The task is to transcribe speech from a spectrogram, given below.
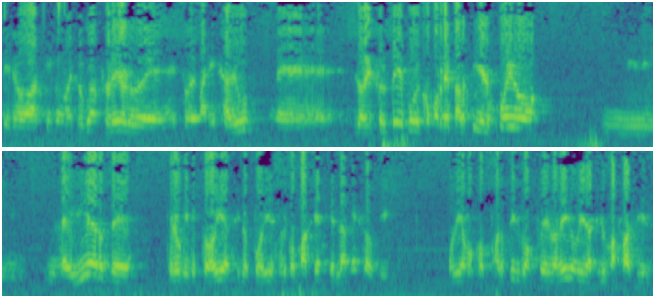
pero así como me tocó en febrero lo de, esto de manija de U, lo disfruté porque como repartir el juego y, y me divierte. Creo que todavía si lo podía hacer con más gente en la mesa o si podíamos compartir con Fede Varela hubiera sido más fácil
